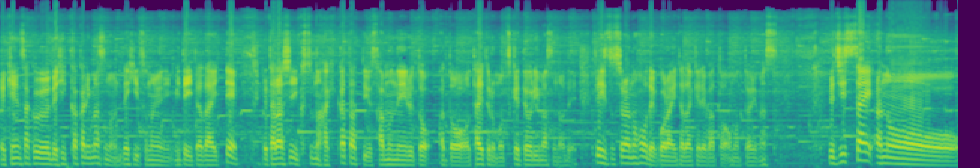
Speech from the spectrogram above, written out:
えー、検索で引っかかりますのでぜひそのように見ていただいて、え正しい靴の履き方っていうサムネイルとあとタイトルもつけておりますのでぜひそちらの方でご覧いただければと思っております。で実際あの、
